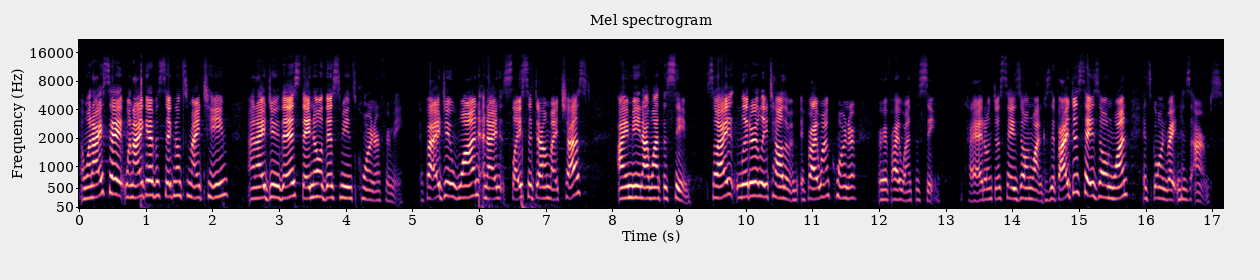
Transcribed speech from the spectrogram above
and when I say, when I give a signal to my team and I do this, they know this means corner for me. If I do one and I slice it down my chest, I mean I want the seam. So I literally tell them if I want corner or if I want the seam. Okay, I don't just say zone one, because if I just say zone one, it's going right in his arms.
